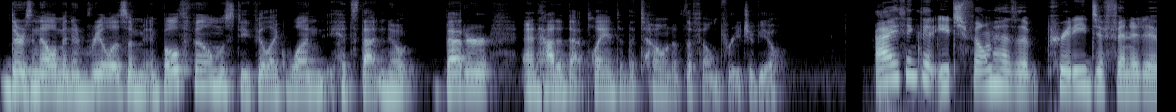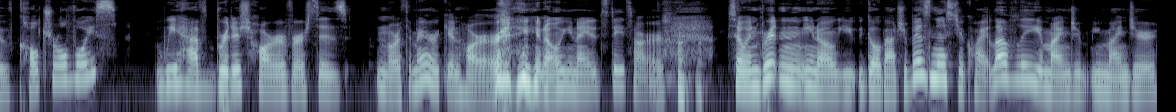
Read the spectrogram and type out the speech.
there's an element in realism in both films? Do you feel like one hits that note better? And how did that play into the tone of the film for each of you? I think that each film has a pretty definitive cultural voice we have British horror versus North American horror, you know, United States horror. so in Britain, you know, you go about your business, you're quite lovely, you mind your you mind your,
